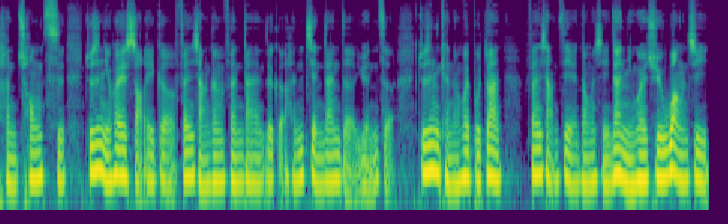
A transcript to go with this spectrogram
很冲刺，就是你会少了一个分享跟分担的这个很简单的原则，就是你可能会不断分享自己的东西，但你会去忘记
